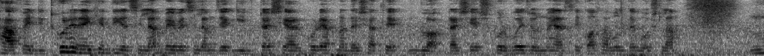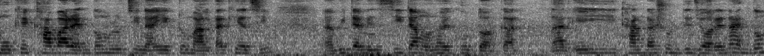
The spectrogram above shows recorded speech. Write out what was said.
হাফ এডিট করে রেখে দিয়েছিলাম। ভেবেছিলাম যে গিফটটা শেয়ার করে আপনাদের সাথে ব্লগটা শেষ করব এই জন্যই আজকে কথা বলতে বসলাম। মুখে খাবার একদম রুচি নাই, একটু মালটা খেয়েছি। ভিটামিন সিটা মনে হয় খুব দরকার। আর এই ঠান্ডা, সর্দি, জ্বরে না একদম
